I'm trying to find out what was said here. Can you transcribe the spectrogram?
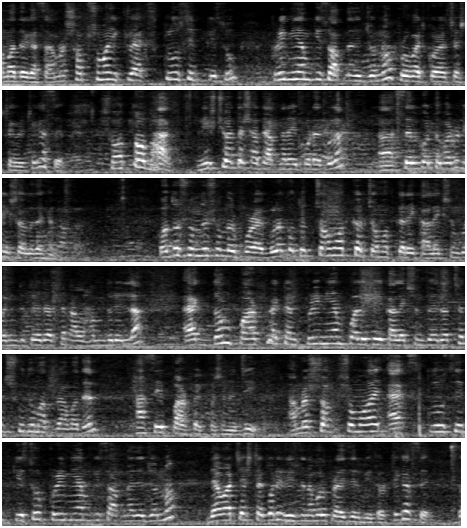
আমাদের কাছে। আমরা সবসময় একটু এক্সক্লুসিভ কিছু প্রিমিয়াম কিছু আপনাদের জন্য প্রোভাইড করার চেষ্টা করি, ঠিক আছে? শতভাগ নিশ্চয়তার সাথে আপনারা এই প্রোডাক্টগুলো সেল করতে পারবেন ইনশাল্লাহ দেখেন। কত সুন্দর সুন্দর প্রোডাক্টগুলো কত চমৎকার চমৎকার এই কালেকশনগুলো কিন্তু পেয়ে যাচ্ছেন, আলহামদুলিল্লাহ। একদম পারফেক্ট অ্যান্ড প্রিমিয়াম কোয়ালিটির কালেকশন পেয়ে যাচ্ছেন, শুধুমাত্র আমাদের হাসিব পারফেক্ট ফ্যাশনে জি, আমরা সবসময় এক্সক্লুসিভ কিছু প্রিমিয়াম কিছু আপনাদের জন্য দেওয়ার চেষ্টা করি রিজনেবল প্রাইসের ভিতর, ঠিক আছে? তো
